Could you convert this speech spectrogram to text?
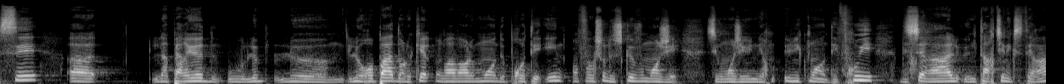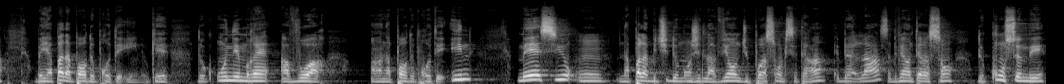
c'est euh, la période ou le, le, repas dans lequel on va avoir le moins de protéines en fonction de ce que vous mangez. Si vous mangez uniquement des fruits, des céréales, une tartine, etc., ben, il n'y a pas d'apport de protéines. Donc on aimerait avoir un apport de protéines, Mais si on n'a pas l'habitude de manger de la viande, du poisson, etc., eh bien là, ça devient intéressant de consommer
